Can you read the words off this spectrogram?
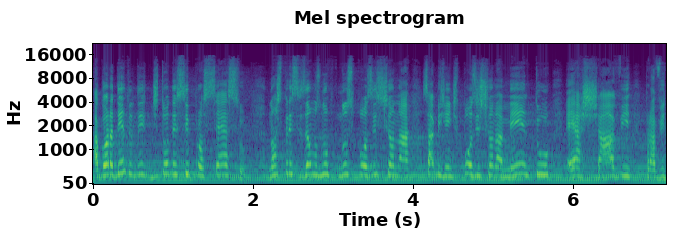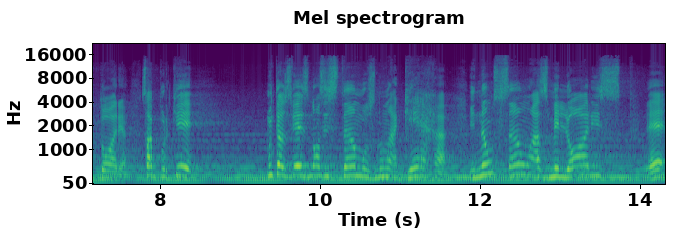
Agora, dentro de, de, todo esse processo, nós precisamos no, nos posicionar. Sabe, gente, posicionamento é a chave para a vitória. Sabe por quê? Muitas vezes nós estamos numa guerra e não são as melhores, é,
